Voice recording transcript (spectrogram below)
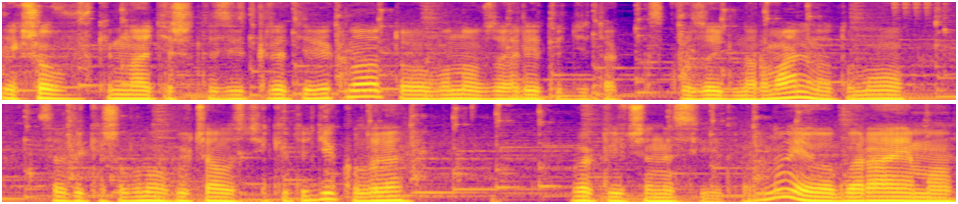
Якщо в кімнаті ще десь відкрите вікно, то воно взагалі тоді так сквозить нормально, тому все-таки, щоб воно включалось тільки тоді, коли виключене світло. Ну і вибираємо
